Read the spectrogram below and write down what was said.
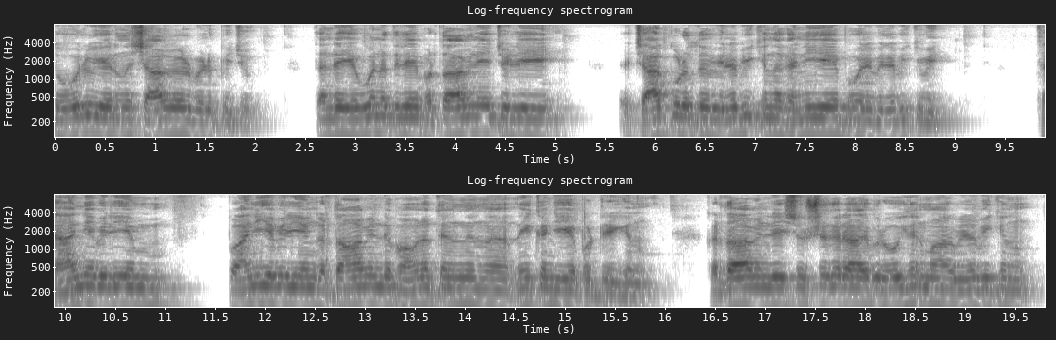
തോലുയർന്ന ശാഖകൾ വെളുപ്പിച്ചു. തന്റെ യൗവനത്തിലെ ഭർത്താവിനെ ചൊല്ലി ചാക്കൊടുത്ത് വിലപിക്കുന്ന കന്യയെ പോലെ വിലപിക്കുവിൻ. ധാന്യബലിയും പാനീയബലിയും കർത്താവിന്റെ ഭവനത്തിൽ നിന്ന് നീക്കം ചെയ്യപ്പെട്ടിരിക്കുന്നു. കർത്താവിന്റെ ശുശ്രൂഷകരായ പുരോഹിതന്മാർ വിലപിക്കുന്നു.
